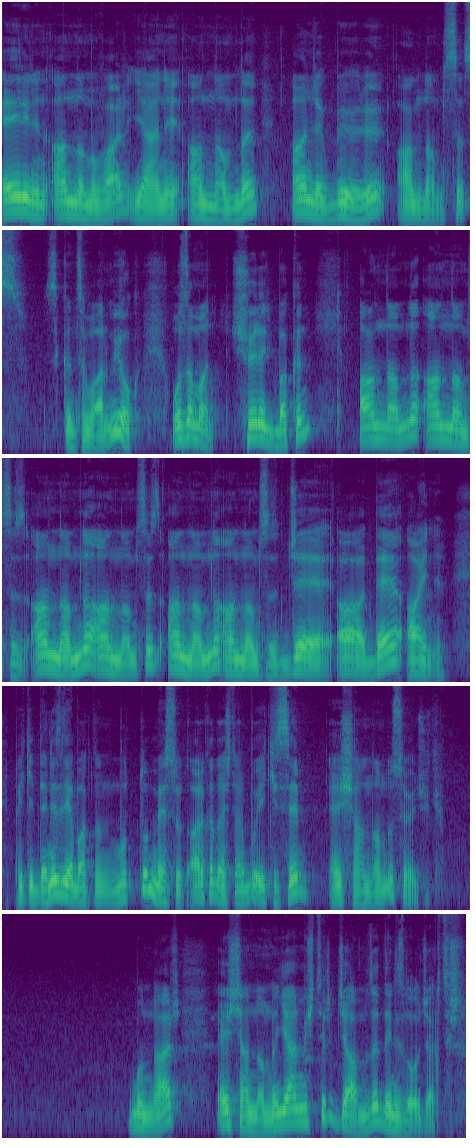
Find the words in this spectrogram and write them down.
Eğrinin anlamı var yani anlamlı. Ancak büğrü anlamsız. Sıkıntı var mı? Yok. O zaman şöyle bakın. Anlamlı, anlamsız, anlamlı, anlamsız, anlamlı, anlamsız. C, A, D aynı. Peki Denizli'ye baktığınız mutlu, mesut. Arkadaşlar bu ikisi eş anlamlı sözcük. Bunlar eş anlamlı gelmiştir. Cevabımız da Denizli olacaktır.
